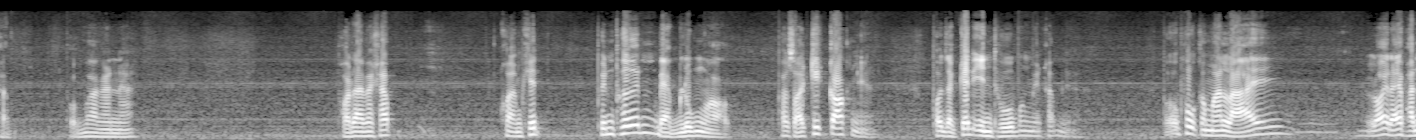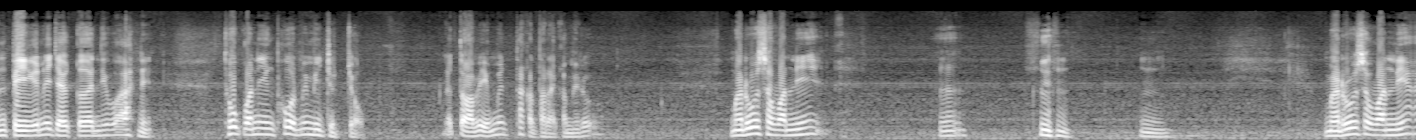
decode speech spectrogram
ครับ ผมว่างั้นนะ พอได้ไหมครับ ความคิดพื้นๆแบบลุงออก ภาษากิ๊กก๊อกเนี่ยพอจะ get into บ้างไหมครับเนี่ยเพราะว่าพูดกันมาหลาย ร้อยหลายพันปีกันได้เจอเกินที่ว่าเนี่ยทุกวันนี้ยังพูดไม่มีจุดจบ แล้วต่อไปอีกไม่ถ้ากับเท่าไหร่ก็ไม่รู้ มารู้สวรรค์นี้ฮะอืม มารู้สวรรค์เนี้ย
